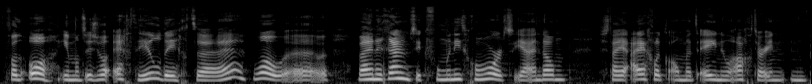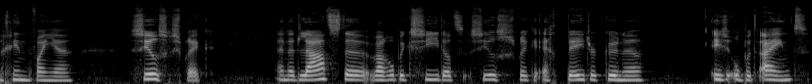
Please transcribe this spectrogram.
van, oh, iemand is wel echt heel dicht. Uh, hè? Wow, uh, weinig ruimte, ik voel me niet gehoord. Ja, en dan sta je eigenlijk al met 1-0 achter in, het begin van je salesgesprek. En het laatste waarop ik zie dat salesgesprekken echt beter kunnen, is op het eind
